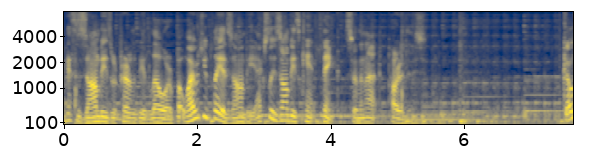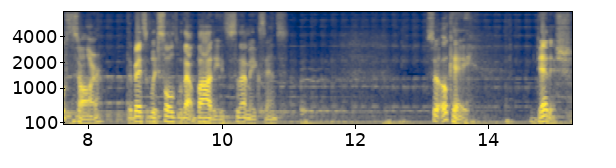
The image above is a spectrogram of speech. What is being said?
I guess zombies would probably be lower, but why would you play a zombie? Actually, zombies can't think, so they're not part of this. Ghosts are. They're basically souls without bodies, so that makes sense. So, okay. Deadish.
